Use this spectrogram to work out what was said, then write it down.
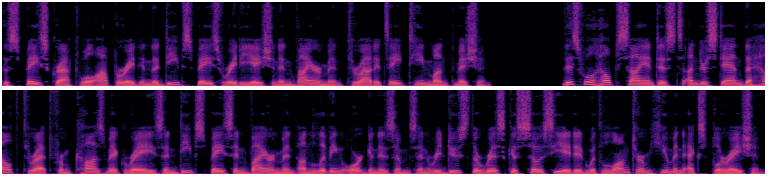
the spacecraft will operate in the deep space radiation environment throughout its 18-month mission. This will help scientists understand the health threat from cosmic rays and deep space environment on living organisms and reduce the risk associated with long-term human exploration.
